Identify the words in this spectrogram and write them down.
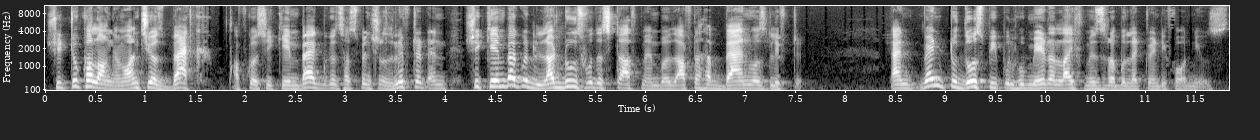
She took along, and once she was back, of course, she came back because suspension was lifted, and she came back with laddus for the staff members after her ban was lifted and went to those people who made her life miserable at 24 News.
